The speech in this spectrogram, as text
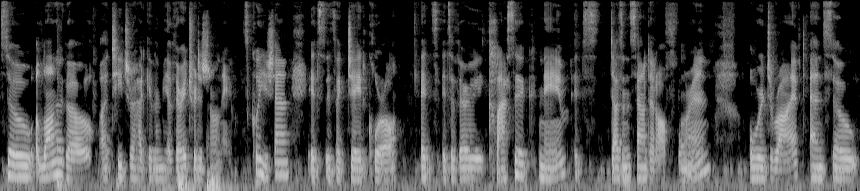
so long ago, a teacher had given me a very traditional name. It's Ko Yishan. It's it's like jade coral. It's it's a very classic name. It doesn't sound at all foreign or derived, and so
